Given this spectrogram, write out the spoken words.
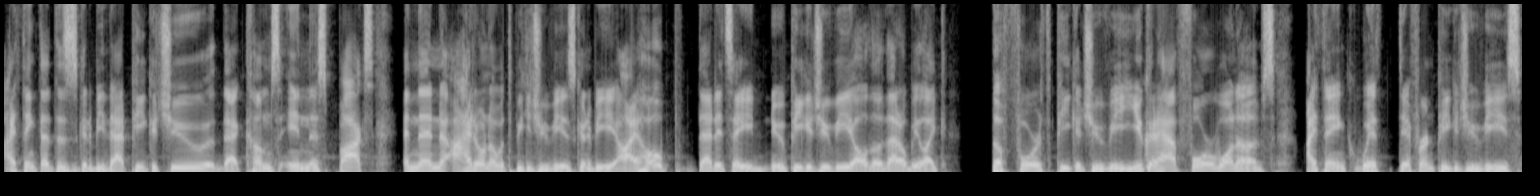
I think that this is going to be that Pikachu that comes in this box. And then I don't know what the Pikachu V is going to be. I hope that it's a new Pikachu V, although that'll be like the fourth Pikachu V. You could have four one ofs, I think, with different Pikachu Vs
